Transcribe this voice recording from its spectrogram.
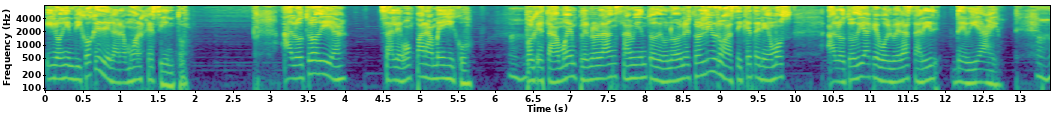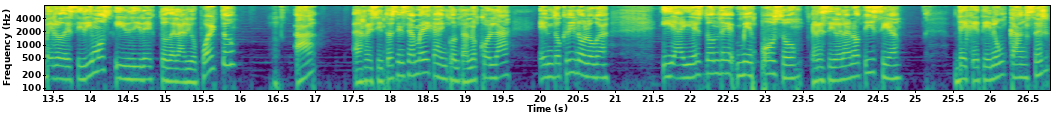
y nos indicó que llegáramos al recinto. Al otro día salimos para México porque estábamos en pleno lanzamiento de uno de nuestros libros, así que teníamos al otro día que volver a salir de viaje. Pero decidimos ir directo del aeropuerto a, al recinto de ciencias médicas, encontrarnos con la endocrinóloga y ahí es donde mi esposo recibe la noticia de que tiene un cáncer,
